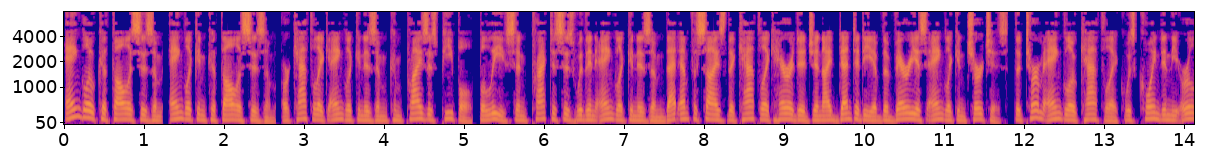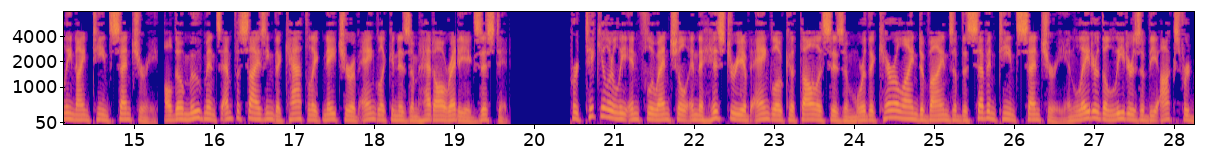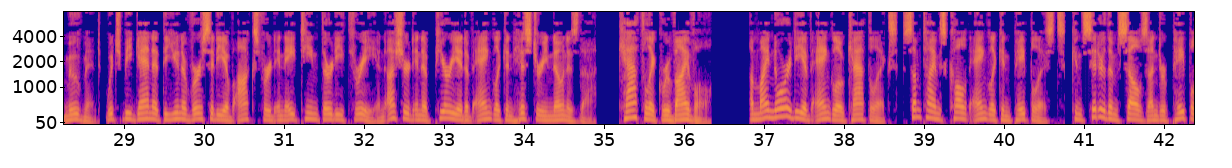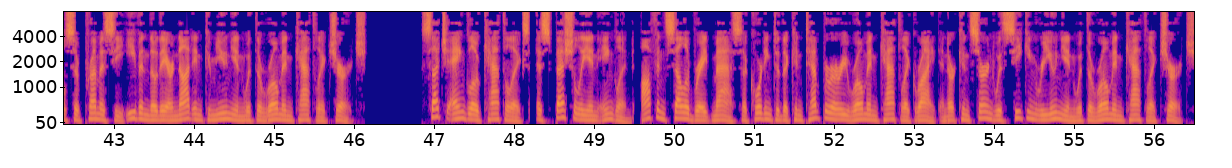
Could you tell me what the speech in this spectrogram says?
Anglo-Catholicism, Anglican Catholicism, or Catholic Anglicanism comprises people, beliefs and practices within Anglicanism that emphasize the Catholic heritage and identity of the various Anglican churches. The term Anglo-Catholic was coined in the early 19th century, although movements emphasizing the Catholic nature of Anglicanism had already existed. Particularly influential in the history of Anglo-Catholicism were the Caroline divines of the 17th century and later the leaders of the Oxford movement, which began at the University of Oxford in 1833 and ushered in a period of Anglican history known as the «Catholic Revival». A minority of Anglo-Catholics, sometimes called Anglican Papalists, consider themselves under papal supremacy even though they are not in communion with the Roman Catholic Church. Such Anglo-Catholics, especially in England, often celebrate Mass according to the contemporary Roman Catholic rite and are concerned with seeking reunion with the Roman Catholic Church.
